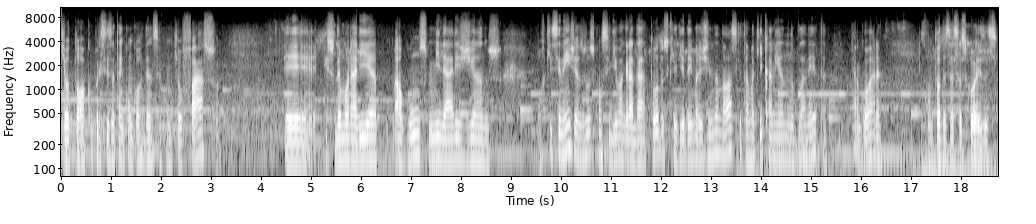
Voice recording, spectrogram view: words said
que eu toco precisa estar em concordância com o que eu faço, é, isso demoraria alguns milhares de anos. Porque se nem Jesus conseguiu agradar a todos, querida, imagina nós que estamos aqui caminhando no planeta agora, com todas essas coisas.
